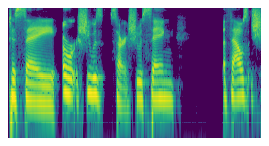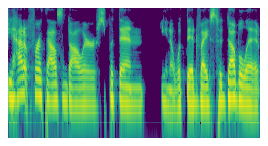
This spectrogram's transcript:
to say, or she was sorry, she was saying a thousand, she had it for a thousand dollars, but then, you know, with the advice to double it,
